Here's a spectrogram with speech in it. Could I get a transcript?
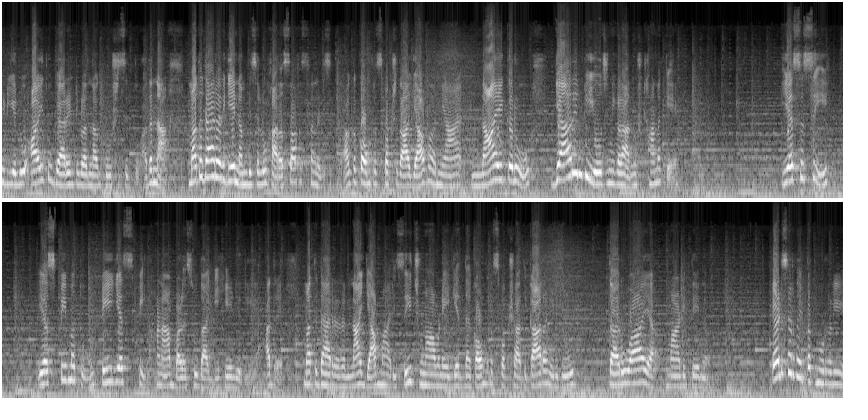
ಹಿಡಿಯಲು ಐದು ಗ್ಯಾರಂಟಿಗಳನ್ನು ಘೋಷಿಸಿತ್ತು. ಅದನ್ನ ಮತದಾರರಿಗೆ ನಂಬಿಸಲು ಹರಸಾಹಸ ನಡೆಸಿತ್ತು. ಆಗ ಕಾಂಗ್ರೆಸ್ ಪಕ್ಷದ ಯಾವ ನಾಯಕರು ಗ್ಯಾರಂಟಿ ಯೋಜನೆಗಳ ಅನುಷ್ಠಾನಕ್ಕೆ ಎಸ್ಎಸ್ಸಿ ಎಸ್ಪಿ ಮತ್ತು ಟಿಎಸ್ಪಿ ಹಣ ಬಳಸುವುದಾಗಿ ಹೇಳಿರಲಿಲ್ಲ. ಆದರೆ ಮತದಾರರನ್ನ ಯಾಮಾರಿಸಿ ಚುನಾವಣೆ ಗೆದ್ದ ಕಾಂಗ್ರೆಸ್ ಪಕ್ಷ ಅಧಿಕಾರ ಹಿಡಿದು ತರುವಾಯ ಮಾಡಿದ್ದೇನು? ಎರಡ್ ಸಾವಿರದ ಇಪ್ಪತ್ತ್ಮೂರರಲ್ಲಿ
